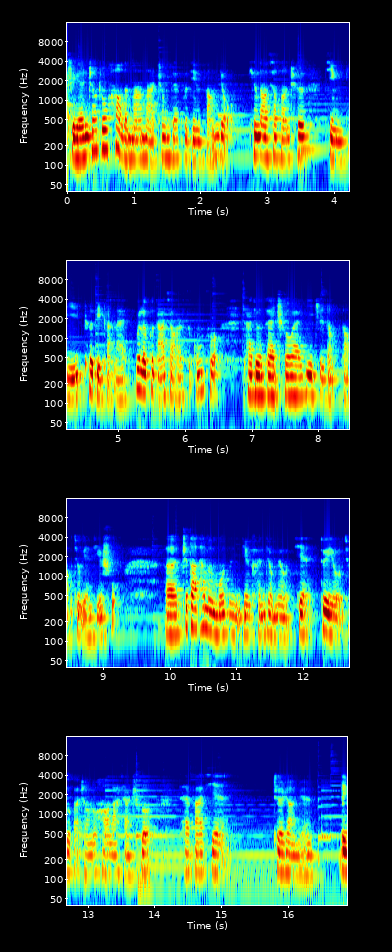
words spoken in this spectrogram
驶员张忠浩的妈妈正在附近访友，听到消防车警笛，特地赶来，为了不打搅儿子工作。他就在车外一直等到救援结束，呃，知道他们母子已经很久没有见，队友就把张忠浩拉下车，才发现这让人泪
